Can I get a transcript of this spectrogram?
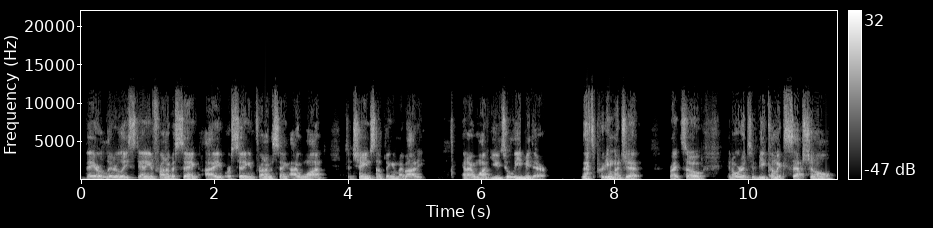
They are literally standing in front of us saying, "I," or sitting in front of us saying, "I want to change something in my body, and I want you to lead me there." That's pretty much it, right? So, in order to become exceptional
